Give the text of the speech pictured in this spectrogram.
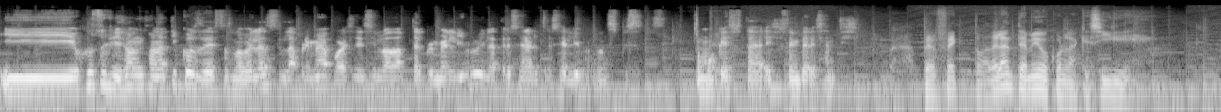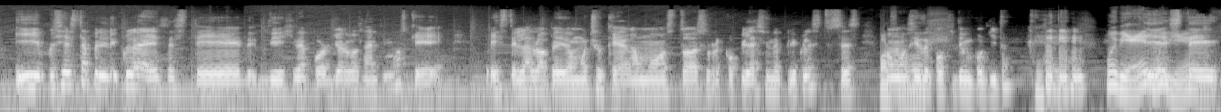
Y justo si son fanáticos de estas novelas, la primera, por así decirlo, adapta el primer libro y la tercera el tercer libro. Entonces, pues, como que eso está, eso está interesante. Perfecto. Adelante, amigo, con la que sigue. Y pues esta película es este dirigida por Yorgos Lantimos, que este Lalo ha pedido mucho que hagamos toda su recopilación de películas, entonces vamos a ir de poquito en poquito. muy bien, muy este,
